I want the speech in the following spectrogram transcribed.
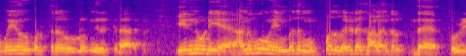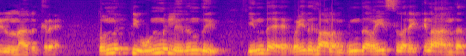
உபயோகப்படுத்துகிறவர்களும் இருக்கிறார்கள். என்னுடைய அனுபவம் என்பது முப்பது வருட காலங்கள் இந்த தொழிலில் நான் இருக்கிறேன். தொண்ணூற்றி ஒன்றிலிருந்து இந்த வயது காலம் இந்த வயசு வரைக்கும் நான் அந்த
